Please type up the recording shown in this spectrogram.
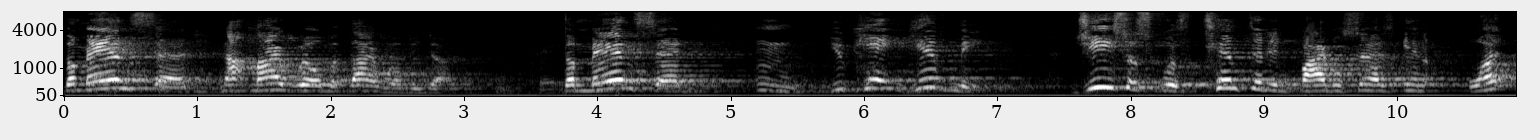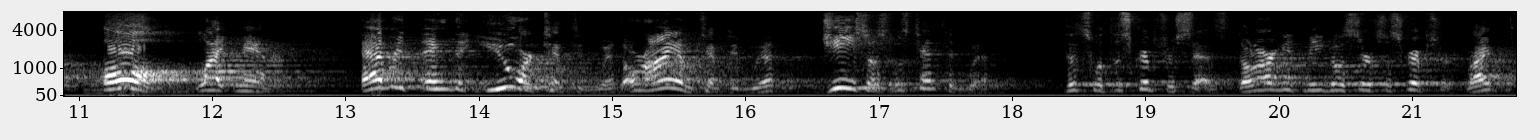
The man said, Not my will, but thy will be done. The man said, mm, You can't give me. Jesus was tempted, and Bible says, in what? All like manner. Everything that you are tempted with, or I am tempted with, Jesus was tempted with. That's what the scripture says. Don't argue with me, go search the scripture, right?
